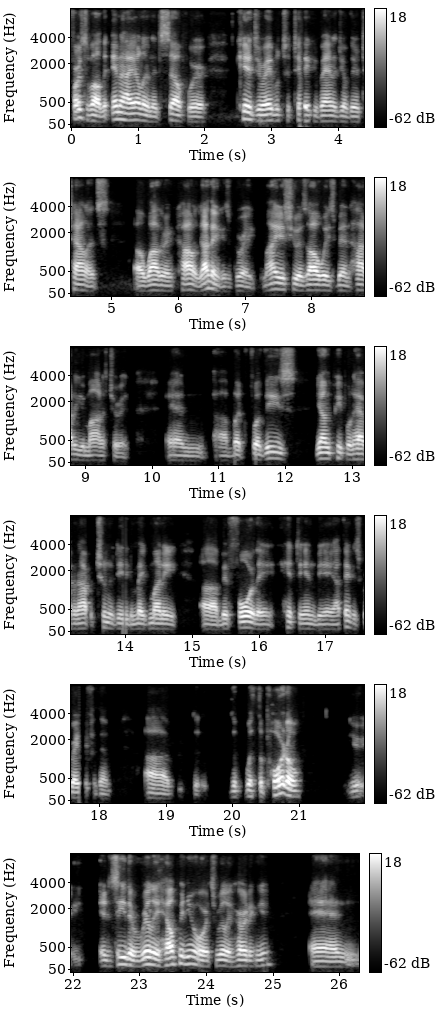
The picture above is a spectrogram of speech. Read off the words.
first of all the NIL in itself where kids are able to take advantage of their talents uh, while they're in college i think is great. My issue has always been how do you monitor it? And uh, but for these young people to have an opportunity to make money uh, before they hit the NBA. I think it's great for them. Uh, the, the, with the portal, it's either really helping you or it's really hurting you, and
